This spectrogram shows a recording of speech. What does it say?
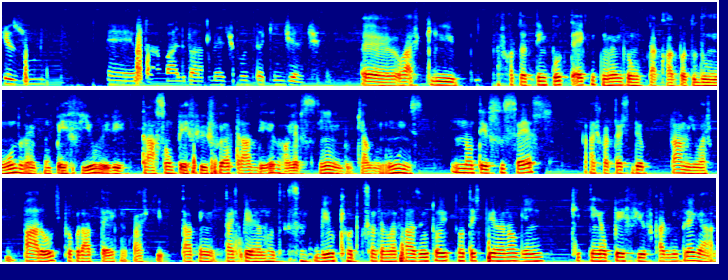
resume é, o trabalho do Atlético daqui em diante? É, eu acho que acho que o Atlético tentou técnico, né? Que não tá claro pra todo mundo, né? Um perfil, ele traçou um perfil e foi atrás dele, Rogério Ceni, do Thiago Nunes. Não teve sucesso. Acho que o Atlético deu pra mim, eu acho que parou de procurar técnico. Acho que tá, tem, tá esperando o Rodrigo Santana, ver o que o Rodrigo Santana vai fazer. Eu tô, eu tô esperando alguém que tenha o perfil ficar desempregado.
